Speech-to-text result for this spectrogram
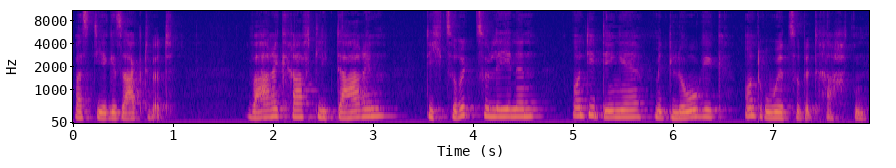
was dir gesagt wird. Wahre Kraft liegt darin, dich zurückzulehnen und die Dinge mit Logik und Ruhe zu betrachten.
